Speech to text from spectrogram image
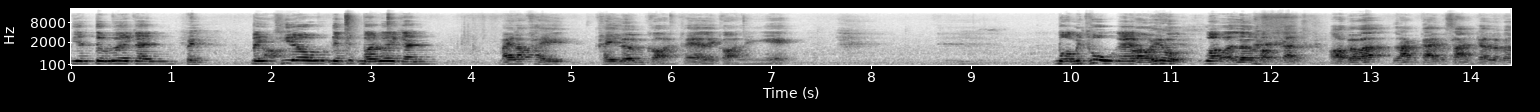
เรียนตัวด้วยกัน เป็นไปเที่ยวเล่นฟุตบอลด้วยกัน ไม่แล้วใครใครเริ่มก่อนใครอะไรก่อนอะไรเงี้ย บอกไม่ถูกไง บอกไม่ถูกบว่า อกว่าเริ่มพร้อมกัน อ๋อแปลว่าร่างกายประสานกันแล้วก็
